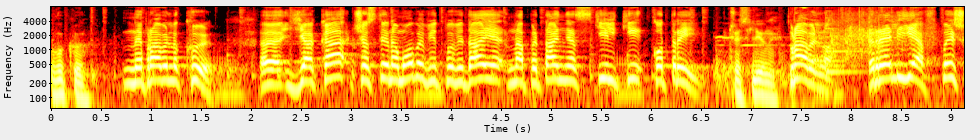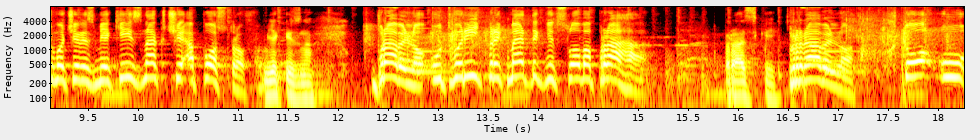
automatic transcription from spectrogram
ВК. Неправильно к. Е, яка частина мови відповідає на питання скільки котрий? Числівний. Правильно. Рельєф пишемо через м'який знак чи апостроф. Який знак? Правильно. Утворіть прикметник від слова Прага. Празький. Правильно. Хто у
